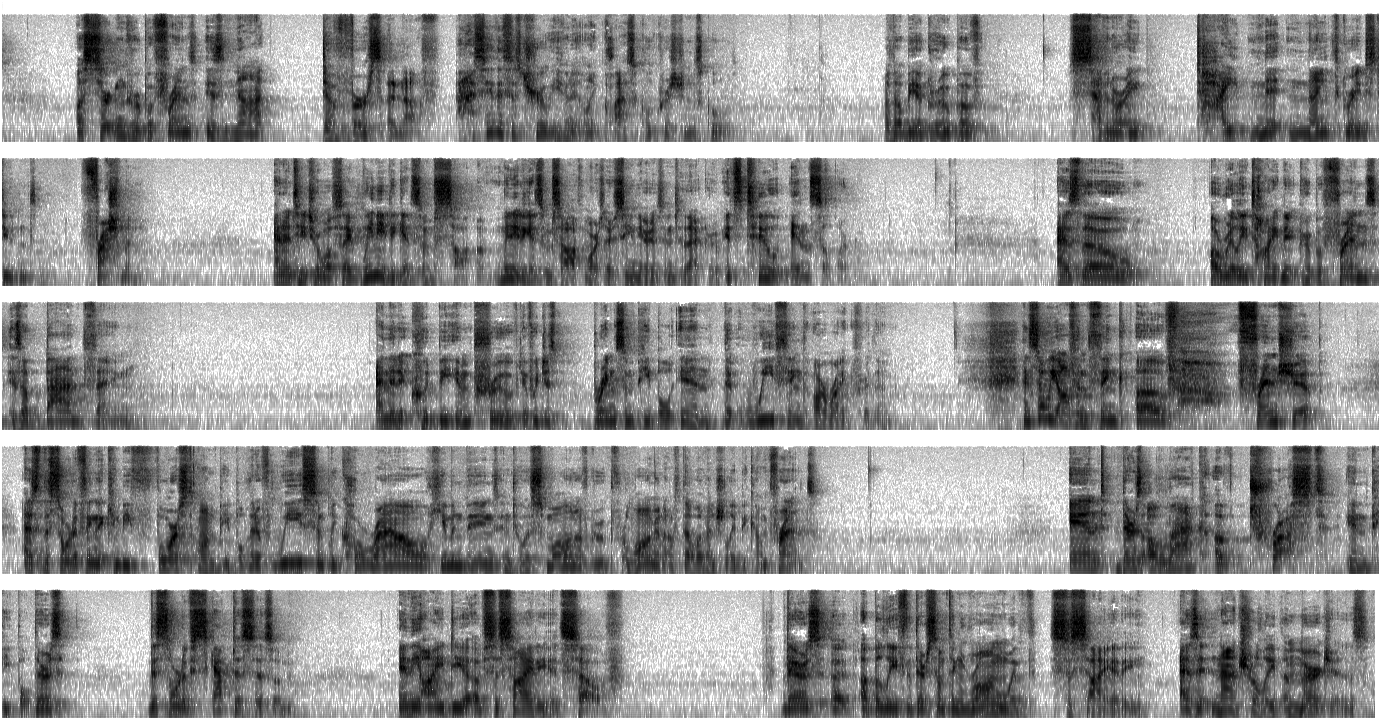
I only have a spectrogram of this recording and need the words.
a certain group of friends is not diverse enough. And I say this is true even in like classical Christian schools. Or there'll be a group of seven or eight tight knit ninth grade students, freshmen. And a teacher will say, "We need to get some so- we need to get some sophomores or seniors into that group. It's too insular." As though a really tight knit group of friends is a bad thing and that it could be improved if we just bring some people in that we think are right for them. And so we often think of friendship as the sort of thing that can be forced on people, that if we simply corral human beings into a small enough group for long enough, they'll eventually become friends. And there's a lack of trust in people. There's this sort of skepticism in the idea of society itself. There's a, a belief that there's something wrong with society as it naturally emerges,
